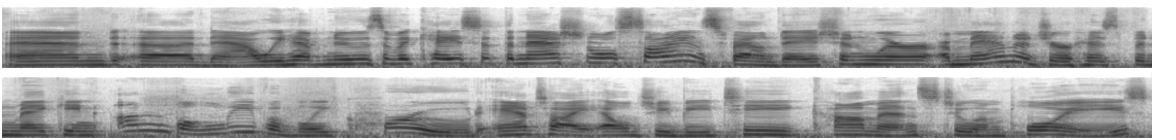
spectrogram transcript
And uh, now we have news of a case at the National Science Foundation where a manager has been making unbelievably crude anti LGBT comments to employees.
